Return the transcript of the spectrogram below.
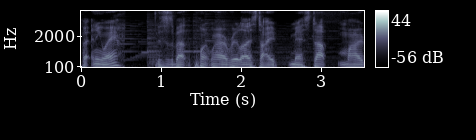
But anyway, this is about the point where I realized I messed up my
